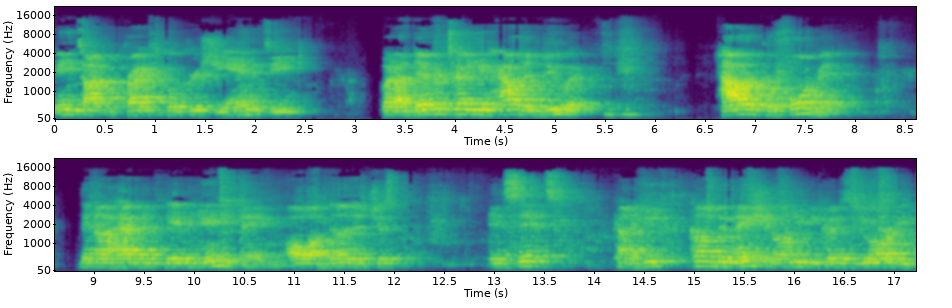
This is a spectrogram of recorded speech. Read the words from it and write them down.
any type of practical Christianity, but I never tell you how to do it, how to perform it, then I haven't given you anything. All I've done is just, in a sense, kind of heap condemnation on you because you already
